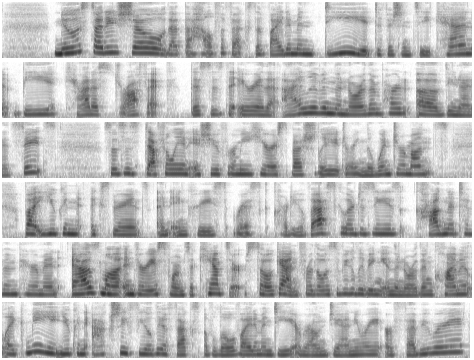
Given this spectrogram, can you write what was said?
New studies show that the health effects of vitamin D deficiency can be catastrophic. This is the area that I live in, the northern part of the United States. So, this is definitely an issue for me here, especially during the winter months. But you can experience an increased risk cardiovascular disease, cognitive impairment, asthma, and various forms of cancer. So, again, for those of you living in the northern climate like me, you can actually feel the effects of low vitamin D around January or February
